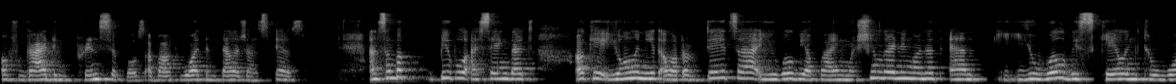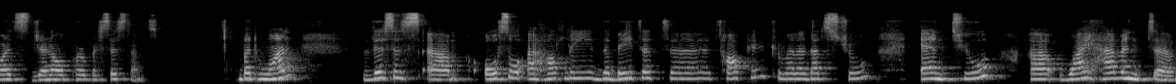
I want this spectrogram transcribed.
of guiding principles about what intelligence is. And some people are saying that, okay, you only need a lot of data, you will be applying machine learning on it, and you will be scaling towards general purpose systems. But one, this is um, also a hotly debated uh, topic, whether that's true. And two, uh, why haven't uh,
